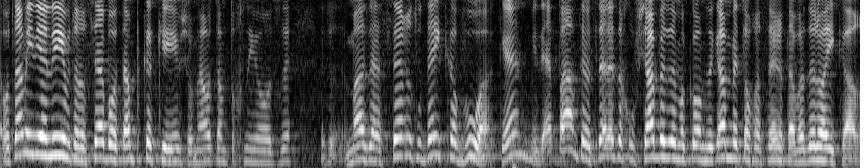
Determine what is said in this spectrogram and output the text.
אותם עניינים, אתה נוסע באותם פקקים, שומע אותם תוכניות, זה, מה זה, הסרט הוא די קבוע, כן? מדי פעם אתה יוצא לאיזה חופשה באיזה מקום, זה גם בתוך הסרט, אבל זה לא העיקר.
